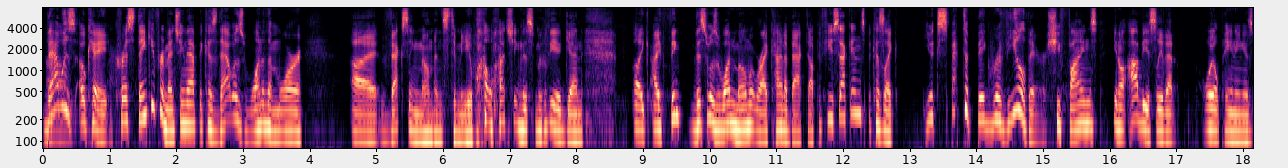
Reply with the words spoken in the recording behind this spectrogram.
That um, was okay, Chris. Thank you for mentioning that because that was one of the more uh, vexing moments to me while watching this movie again. Like, I think this was one moment where I kind of backed up a few seconds because, like, you expect a big reveal there. She finds, you know, obviously that oil painting is.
